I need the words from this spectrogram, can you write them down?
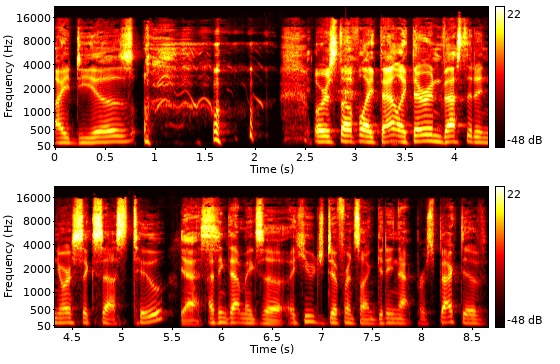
ideas or stuff like that. Like they're invested in your success too. Yes. I think that makes a, a huge difference on getting that perspective.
